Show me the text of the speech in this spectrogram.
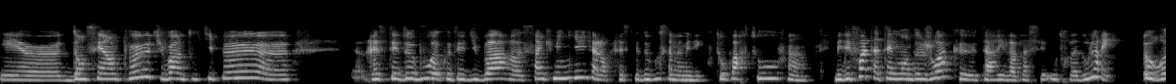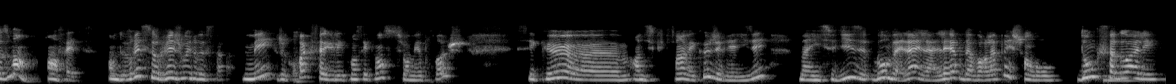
et euh, danser un peu, tu vois, un tout petit peu, rester debout à côté du bar cinq minutes, alors que rester debout, ça me met des couteaux partout. Mais des fois, tu as tellement de joie que tu arrives à passer outre la douleur. Heureusement, en fait. On devrait se réjouir de ça. Mais je crois que ça a eu les conséquences sur mes proches. C'est que, euh, en discutant avec eux, j'ai réalisé, ben, ils se disent, bon, ben là, elle a l'air d'avoir la pêche, en gros. Donc, ça mmh. doit aller.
